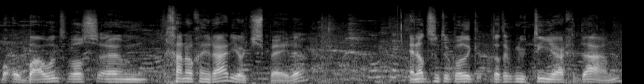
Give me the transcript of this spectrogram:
opbouwend, was... ehm, ga nou geen radiootje spelen. En dat is natuurlijk wat ik... Dat heb ik nu tien jaar gedaan.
